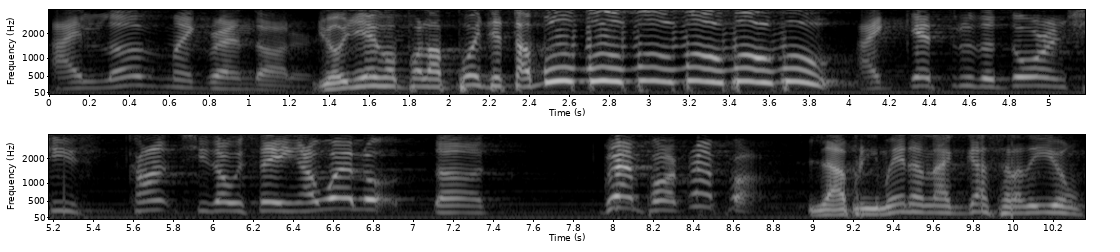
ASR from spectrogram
I love my granddaughter. Yo llego por la puerta y está bu, bu, bu, bu, bu, bu. I get through the door and she's she's always saying, "Abuelo, uh, grandpa, grandpa." La primera nalga se la di yo.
